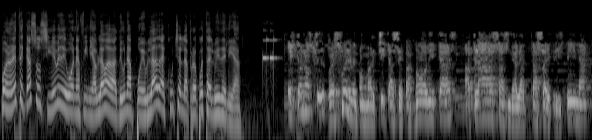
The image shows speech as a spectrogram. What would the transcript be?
Bueno, en este caso, si Eve de Bonafini hablaba de una pueblada, escuchen la propuesta de Luis Delía. Esto no se resuelve con marchitas espasmódicas a plazas ni a la casa de Cristina.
